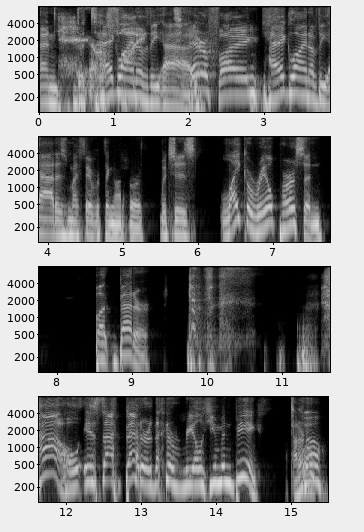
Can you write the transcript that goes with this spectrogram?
and the tagline of the ad Terrifying. tagline of the ad is my favorite thing on earth which is like a real person but better. How is that better than a real human being? I don't Quote, know.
